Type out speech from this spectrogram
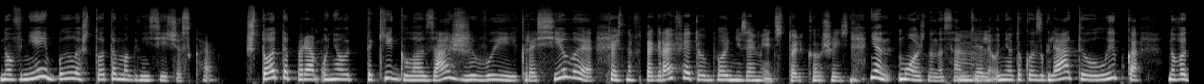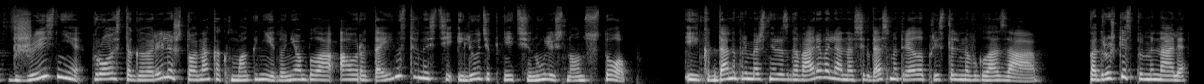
Но в ней было что-то магнетическое что-то прям, у нее вот такие глаза живые и красивые. То есть на фотографии этого было не заметить только в жизни? Нет, можно на самом mm. деле. У нее такой взгляд и улыбка. Но вот в жизни просто говорили, что она как магнит. У нее была аура таинственности, и люди к ней тянулись нон-стоп. И когда, например, с ней разговаривали, она всегда смотрела пристально в глаза. Подружки вспоминали,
